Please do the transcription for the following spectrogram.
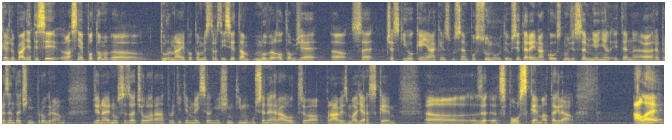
Každopádně ty si vlastně po tom uh, turnaj, po tom mistrovství světa mluvil o tom, že uh, se český hokej nějakým způsobem posunul. Ty už si tady nakousnul, že se měnil i ten uh, reprezentační program, že najednou se začalo hrát proti těm nejsilnějším týmům, už se nehrálo třeba právě s Maďarskem, uh, s, s Polskem a tak dále. Ale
